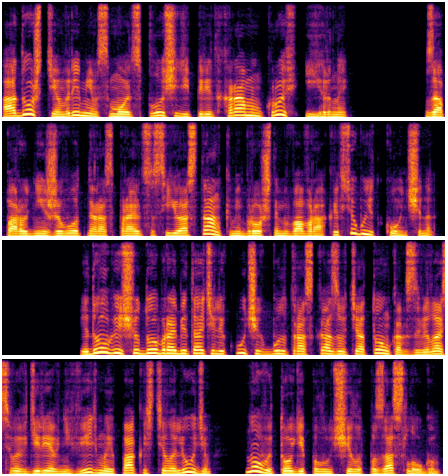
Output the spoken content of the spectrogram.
а дождь тем временем смоет с площади перед храмом кровь Ирны. За пару дней животные расправятся с ее останками, брошенными во враг, и все будет кончено. И долго еще добрые обитатели кучек будут рассказывать о том, как завелась в их деревне ведьма и пакостила людям, но в итоге получила по заслугам.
